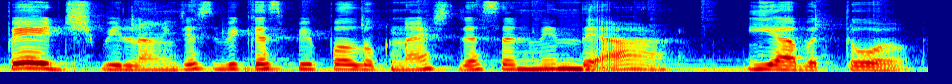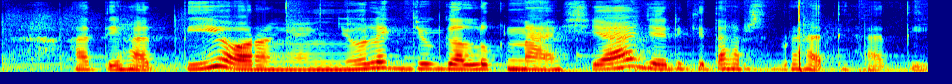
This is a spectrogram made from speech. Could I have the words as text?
Paige bilang just because people look nice doesn't mean they are. Iya betul. Hati-hati orang yang nyulik juga look nice ya. Jadi kita harus berhati-hati.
